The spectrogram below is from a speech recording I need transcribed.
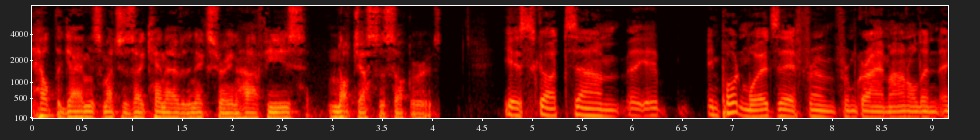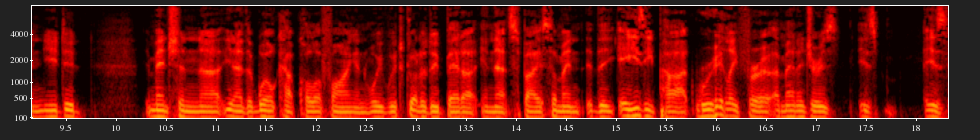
help the game as much as I can over the next three and a half years, not just the Socceroos. Yes, Scott. Um, important words there from from Graham Arnold, and, and you did mention, uh, you know, the World Cup qualifying, and we, have got to do better in that space. I mean, the easy part really for a manager is is is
